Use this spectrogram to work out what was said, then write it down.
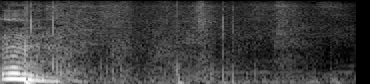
Mm.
